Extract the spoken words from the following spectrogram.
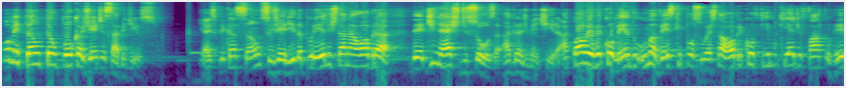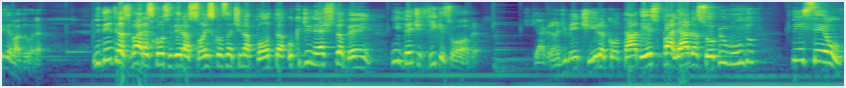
Como então tão pouca gente sabe disso? E a explicação sugerida por ele está na obra de Dinesh de Souza, A Grande Mentira, a qual eu recomendo uma vez que possuo esta obra e confirmo que é de fato reveladora. E dentre as várias considerações, Constantino aponta o que Dinesh também identifica em sua obra, que a grande mentira contada e espalhada sobre o mundo tem seu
